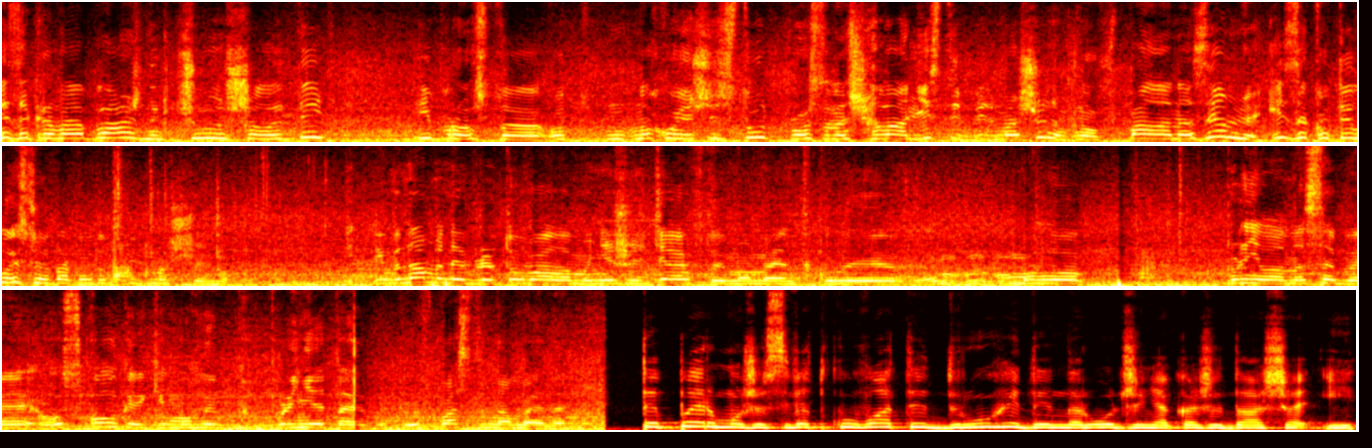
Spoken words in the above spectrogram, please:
Тільки закриваю багажник, чую, що летить, і просто, от знаходячись тут, просто почала лізти під машину, ну, впала на землю і закотилася отак от під машину. І вона мене врятувала мені життя в той момент, коли могло прийняла на себе осколки, які могли прийняти впасти на мене. Тепер може святкувати другий день народження, каже Даша, і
